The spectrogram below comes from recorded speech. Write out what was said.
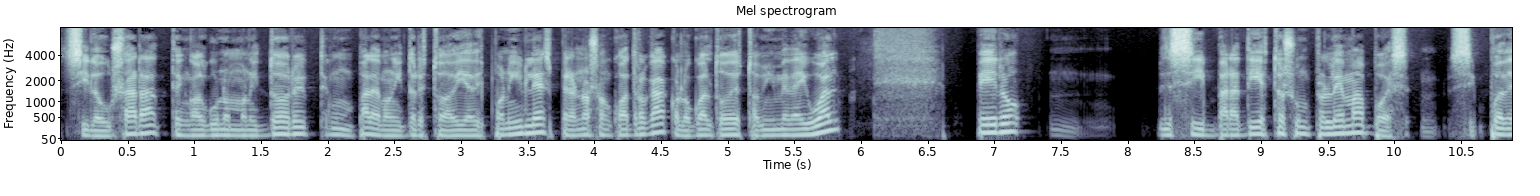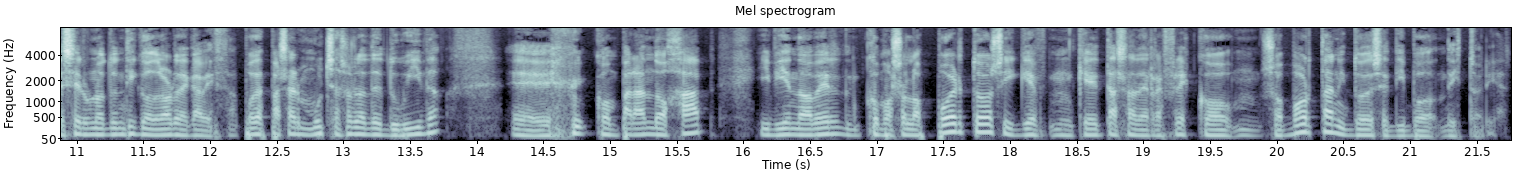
si lo usara tengo algunos monitores, tengo un par de monitores todavía disponibles, pero no son 4K, con lo cual todo esto a mí me da igual. Pero si para ti esto es un problema, pues puede ser un auténtico dolor de cabeza. Puedes pasar muchas horas de tu vida eh, comparando hub y viendo a ver cómo son los puertos y qué, tasa de refresco soportan y todo ese tipo de historias.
